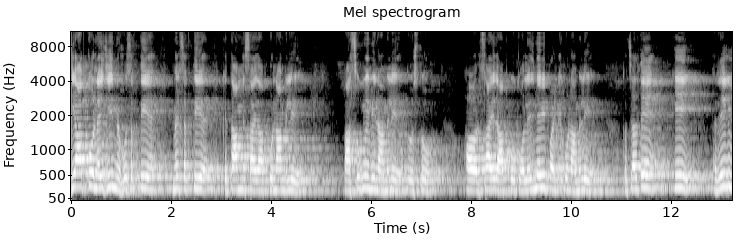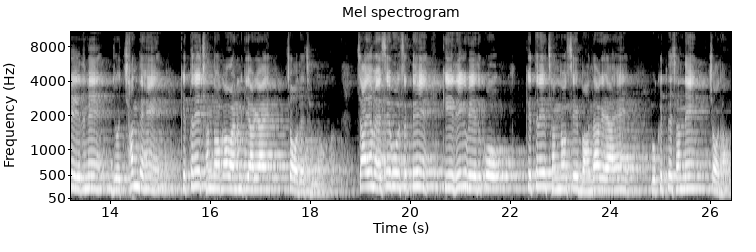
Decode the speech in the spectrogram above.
ये आपको नई चीज़ में हो सकती है, मिल सकती है, किताब में शायद आपको ना मिले, पासबुक में भी ना मिले दोस्तों, और शायद आपको कॉलेज में भी पढ़ने को ना मिले। तो चलते हैं कि ऋग्वेद में जो छंद हैं, कितने छंदों का वर्णन किया गया है? चौदह छंदों का। चाहे हम ऐसे बोल सकते हैं कि ऋग्वेद को कितने छंदों से बांधा गया है, वो कितने छंद हैं? चौदह।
